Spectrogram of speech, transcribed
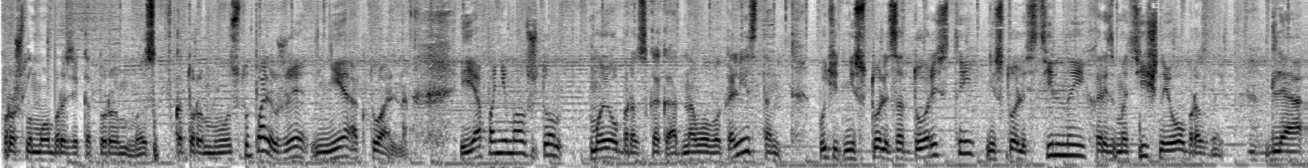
в прошлом образе, которым, в котором мы выступали, уже не актуально. И я понимал, что мой образ как одного вокалиста будет не столь задористый, не столь стильный, харизматичный и образный для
